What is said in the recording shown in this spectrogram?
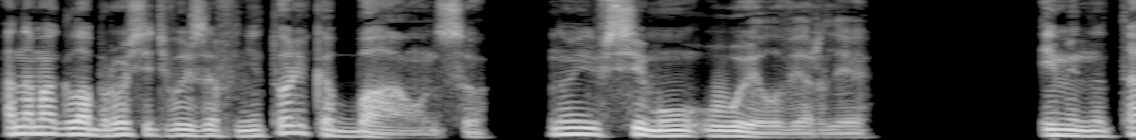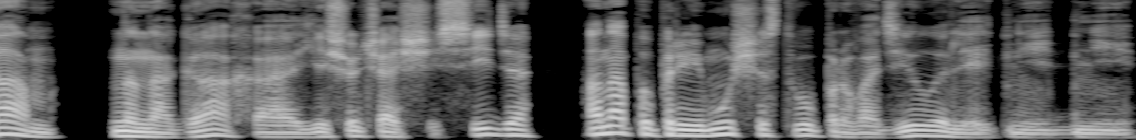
она могла бросить вызов не только Баунсу, но и всему Уилверли. Именно там, на ногах, а еще чаще сидя, она по преимуществу проводила летние дни.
